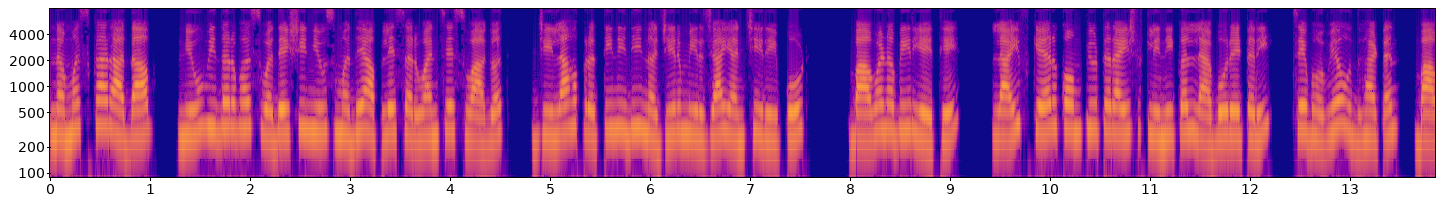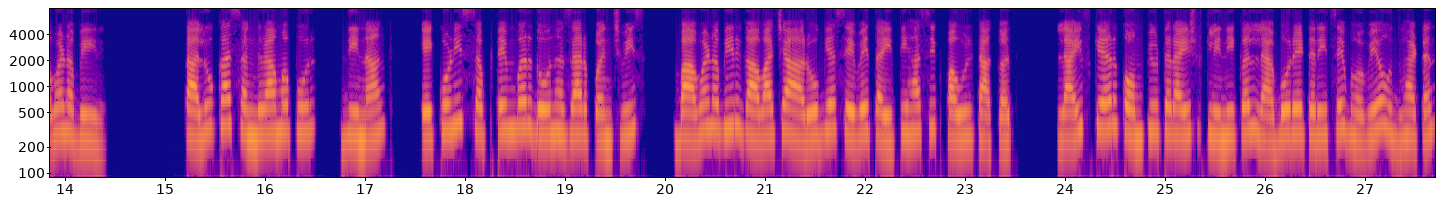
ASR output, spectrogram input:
नमस्कार आदाब न्यू विदर्भ स्वदेशी न्यूजमध्ये आपले सर्वांचे स्वागत. जिल्हा प्रतिनिधी नजीर मिर्जा यांची रिपोर्ट. बावणबीर येथे life care computerized clinical laboratory चे भव्य उद्घाटन बावणबीर तालुका संग्रामपूर दिनांक एकोणीस सप्टेंबर दोन हजार पंचवीस बावणबीर गावाच्या आरोग्य सेवेत ऐतिहासिक पाऊल टाकत लाईफ केअर कॉम्प्युटराइज्ड क्लिनिकल लॅबोरेटरीचे भव्य उद्घाटन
